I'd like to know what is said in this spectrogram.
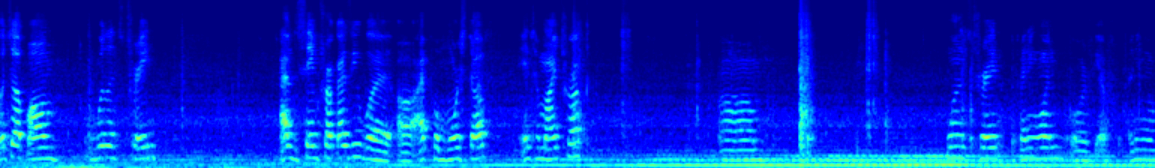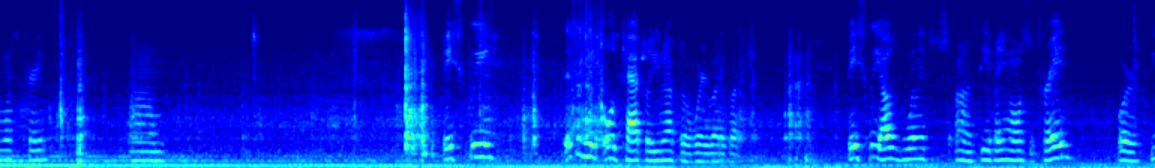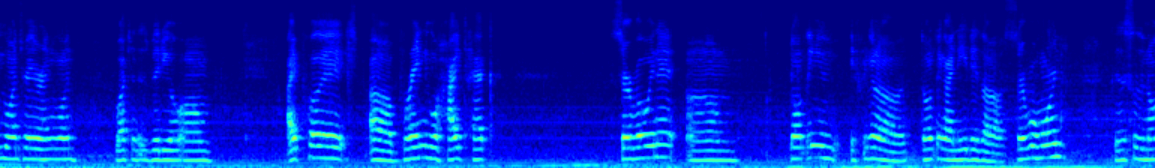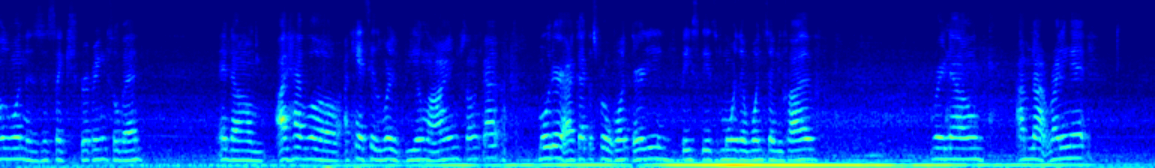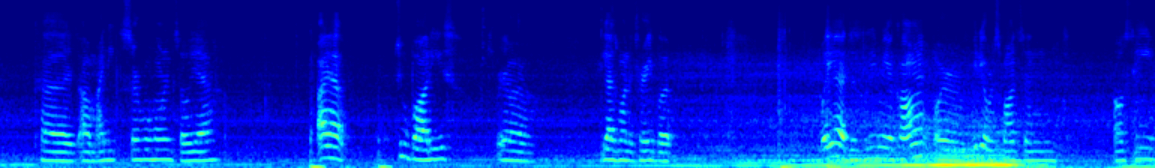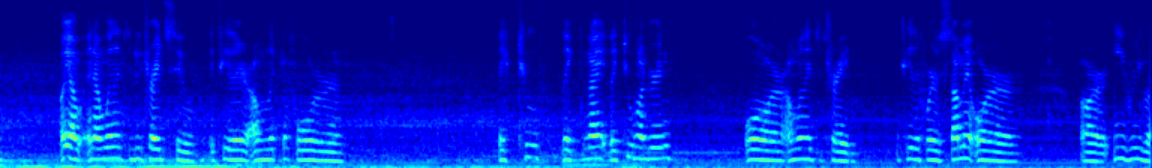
What's up? Um, I'm willing to trade. I have the same truck as you, but uh, I put more stuff into my truck. Um, willing to trade if anyone, or if you have anyone wants to trade. Um, basically, this is an old cap, so you don't have to worry about it. But basically, I was willing to uh, see if anyone wants to trade, or if you want to trade, or anyone watching this video. Um, I put a brand new high tech servo in it. Um, don't think you, if you're gonna, don't think I need is a servo horn, cause this is an old one that's just like stripping so bad. And um, I have a, I can't say the word or something like that. Motor, I got this for 130. Basically, it's more than 175. Right now, I'm not running it because um, I need the servo horn. So yeah, I have two bodies for uh, you guys want to trade, but but yeah, just leave me a comment or video response and I'll see. Oh yeah, and I'm willing to do trades too. It's either I'm looking for like two, like night, like 200, or I'm willing to trade. It's either for the summit or or E-Revo.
